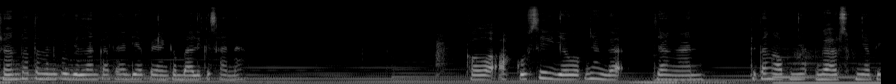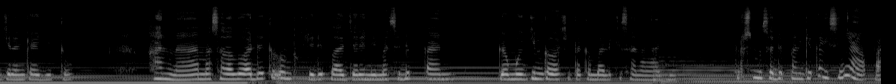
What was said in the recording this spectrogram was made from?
Contoh temanku bilang katanya dia pengen kembali ke sana. Kalau aku sih jawabnya nggak jangan. Kita nggak punya nggak harus punya pikiran kayak gitu. Karena masa lalu ada tuh untuk jadi pelajaran di masa depan Gak mungkin kalau kita kembali ke sana lagi. Terus masa depan kita isinya apa?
